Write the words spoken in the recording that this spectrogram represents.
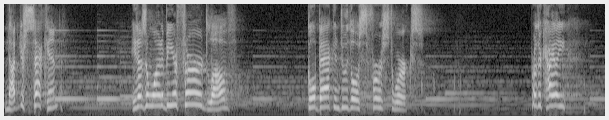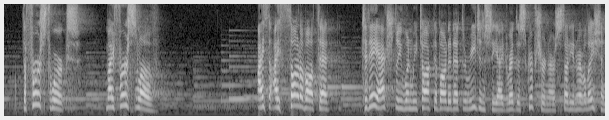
not your second. He doesn't want to be your third love. Go back and do those first works. Brother Kielley, the first works, my first love. I, th- I thought about that today, actually, when we talked about it at the Regency. I'd read the scripture in our study in Revelation.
